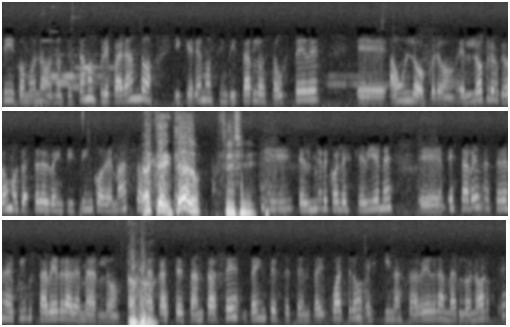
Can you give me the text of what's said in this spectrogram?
Sí, como no, nos estamos preparando y queremos invitarlos a ustedes eh, a un locro. El locro que vamos a hacer el 25 de mayo. Ah, claro, sí, sí. Sí, el miércoles que viene. Eh, esta vez va a ser en el Club Saavedra de Merlo, en la calle Santa Fe, 2074, esquina Saavedra, Merlo Norte.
